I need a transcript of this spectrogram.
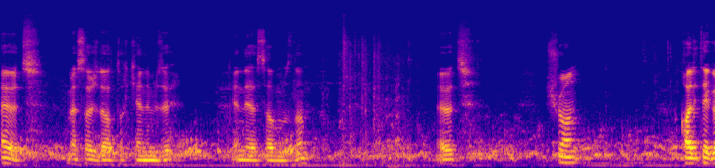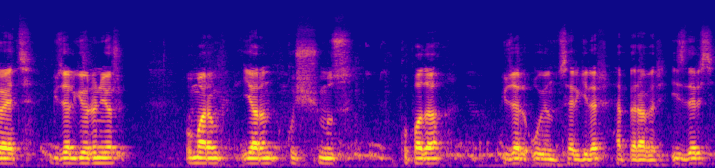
Evet, mesaj da attık kendimize. Kendi hesabımızdan. Evet. Şu an kalite gayet güzel görünüyor. Umarım yarın kuşumuz kupada güzel oyun sergiler. Hep beraber izleriz.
